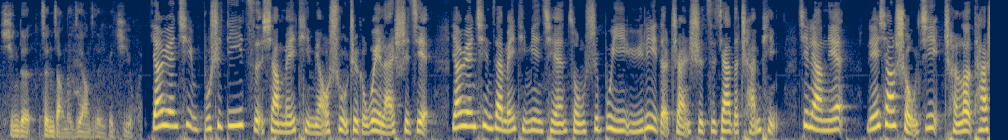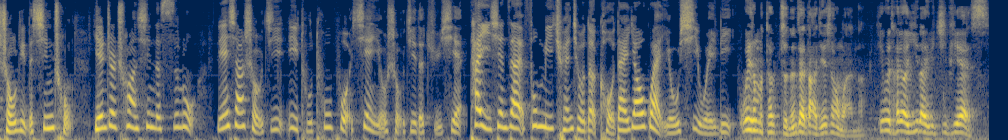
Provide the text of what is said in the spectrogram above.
新的增长的这样子的一个机会。杨元庆不是第一次向媒体描述这个未来世界。杨元庆在媒体面前总是不遗余力地展示自家的产品。近两年。联想手机成了他手里的新宠。沿着创新的思路，联想手机力图突破现有手机的局限。他以现在风靡全球的口袋妖怪游戏为例。为什么它只能在大街上玩呢？因为它要依赖于 GPS。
